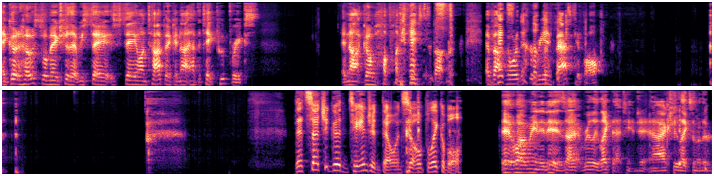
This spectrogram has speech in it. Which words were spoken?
A good host will make sure that we stay stay on topic and not have to take poop breaks, and not go off on tangents about about North Korean basketball. That's such a good tangent, though, and so applicable. It, well, I mean, it is. I really like that tangent, and I actually like some of those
